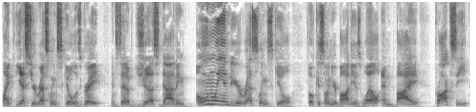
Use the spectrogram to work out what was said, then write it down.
like yes, your wrestling skill is great. Instead of just diving only into your wrestling skill, focus on your body as well, and by proxy,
